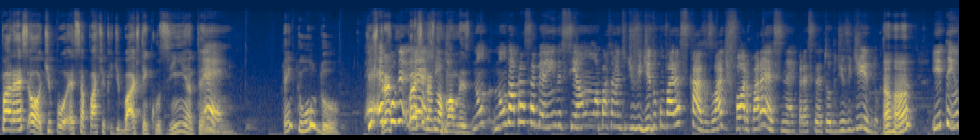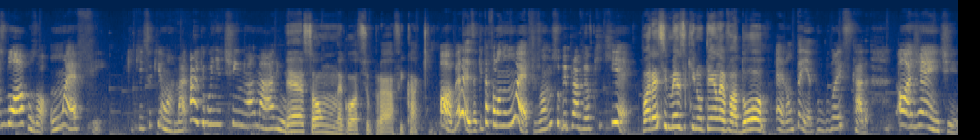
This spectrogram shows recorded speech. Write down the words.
Parece, ó, tipo, essa parte aqui de baixo tem cozinha, tem. É. Tem tudo. Que estranho. porque- Parece é, casa gente. normal mesmo. Não, não dá pra saber ainda se é um apartamento dividido com várias casas. Lá de fora parece, né? Parece que ele é todo dividido. Aham. E tem os blocos, ó. Um F. O que, é isso aqui? Um armário? Ai, que bonitinho, um armário. É só um negócio pra ficar aqui. Ó, beleza. Aqui tá falando um F. Vamos subir pra ver o que que é. Parece mesmo que não tem elevador. É, não tem. É tudo na escada. Ó, gente.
